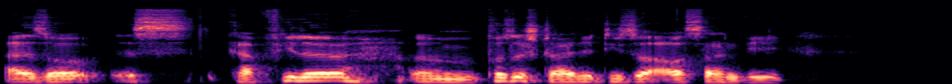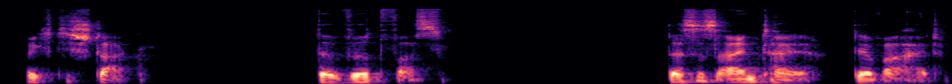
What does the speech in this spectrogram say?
Also es gab viele ähm, Puzzlesteine, die so aussahen wie richtig stark. Da wird was. Das ist ein Teil der Wahrheit.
